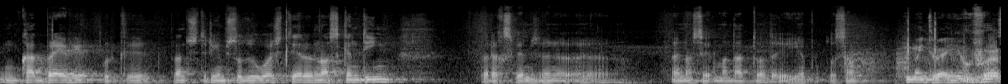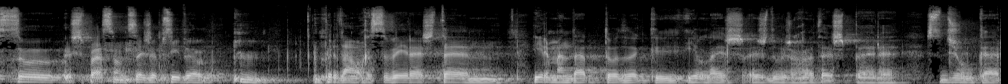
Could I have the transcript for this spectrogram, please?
um bocado breve, porque pronto, teríamos todo o gosto de ter o nosso cantinho para recebermos a, a, a nossa Irmandade toda e a população. Muito bem, o vosso espaço onde seja possível perdão, receber esta hum, irmandade toda que elege as duas rodas para se deslocar,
